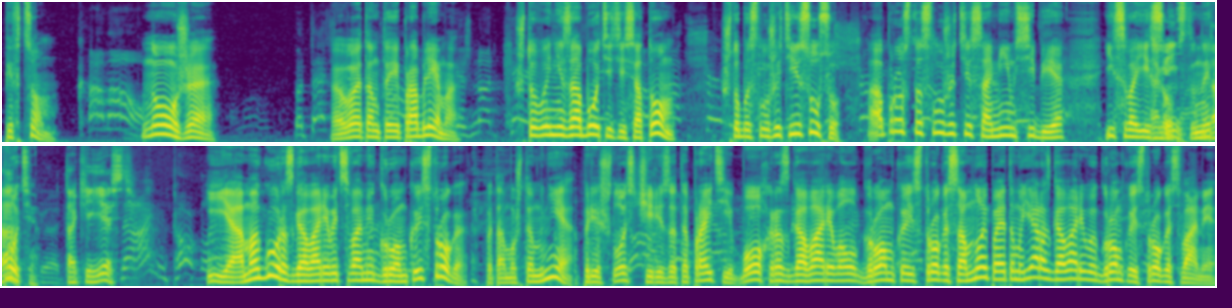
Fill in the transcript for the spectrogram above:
певцом? Ну уже, в этом-то и проблема, что вы не заботитесь о том, чтобы служить Иисусу, а просто служите самим себе и своей Аминь. собственной Да, плоти. Так и есть. И я могу разговаривать с вами громко и строго, потому что мне пришлось через это пройти. Бог разговаривал громко и строго со мной, поэтому я разговариваю громко и строго с вами.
